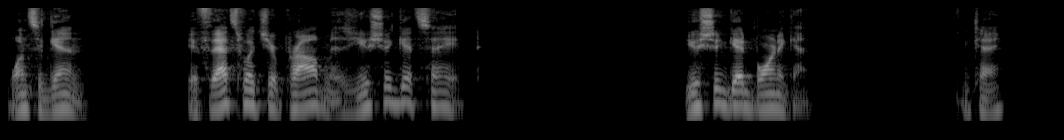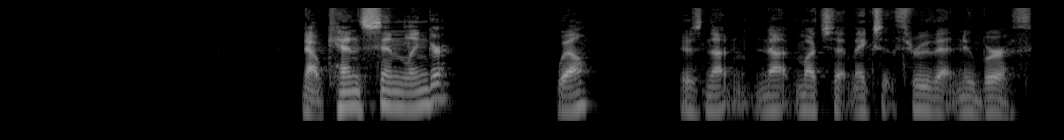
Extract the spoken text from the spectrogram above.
Once again, if that's what your problem is, you should get saved. You should get born again. Okay? Now, can sin linger? Well, there's not, not much that makes it through that new birth.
